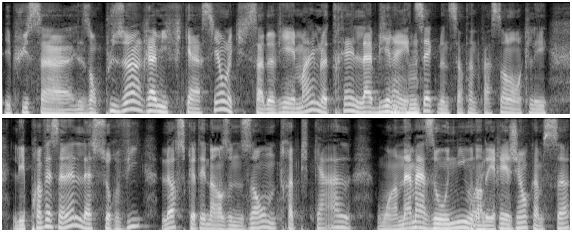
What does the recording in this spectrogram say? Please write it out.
Et puis ça, ils ont plusieurs ramifications. Là, qui, ça devient même là, très labyrinthique Mhm. d'une certaine façon. Donc les les professionnels de la survie, lorsque tu es dans une zone tropicale ou en Amazonie ou dans des régions comme ça,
